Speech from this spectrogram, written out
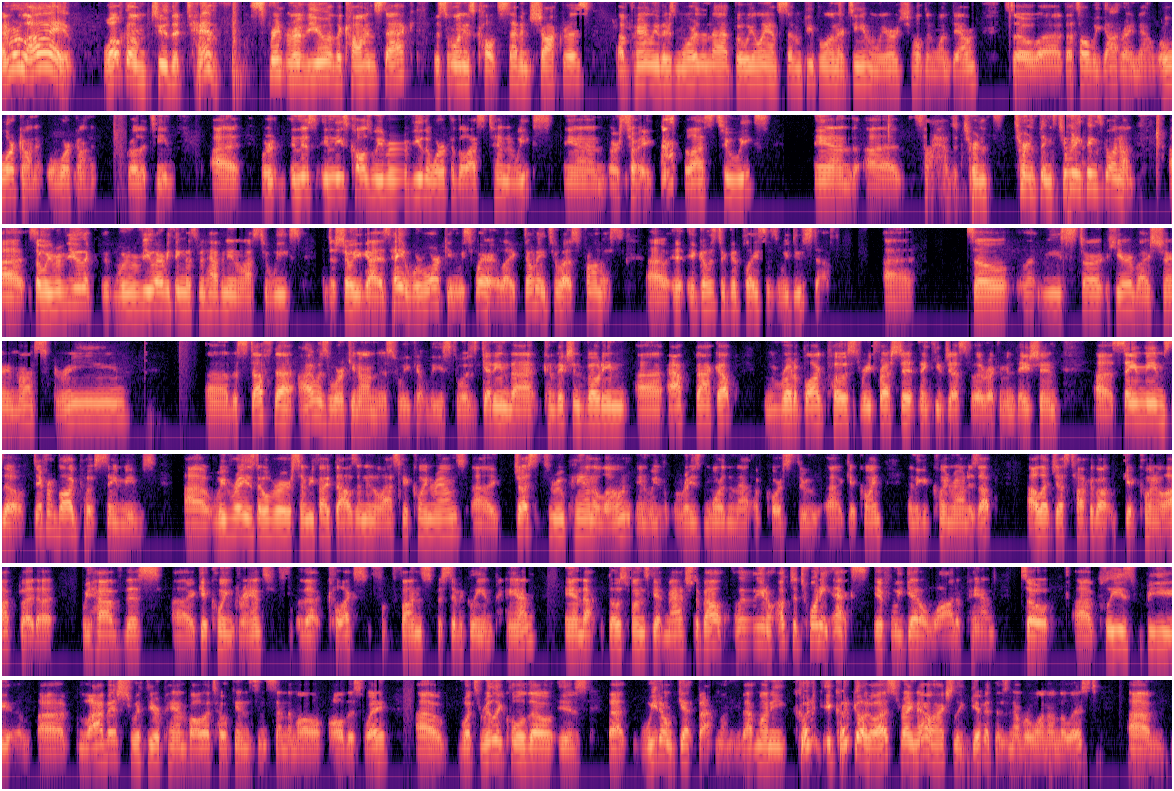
And we're live. Welcome to the 10th sprint review of the Common Stack. This one is called Seven Chakras. Apparently, there's more than that, but we only have seven people on our team and we are holding one down. So uh, that's all we got right now. We'll work on it. We'll work on it. Grow the team. Uh, we're in this in these calls we review the work of the last 10 weeks and or sorry the last two weeks and uh, so I have to turn turn things. Too many things going on. Uh, so we review the we review everything that's been happening in the last two weeks to show you guys, hey, we're working. We swear. Like donate to us. Promise. Uh, it, it goes to good places. We do stuff. Uh, so let me start here by sharing my screen. Uh, the stuff that I was working on this week, at least, was getting that conviction voting uh, app back up wrote a blog post, refreshed it. Thank you, Jess, for the recommendation. Uh, same memes though, different blog posts, same memes. Uh, we've raised over 75,000 in Alaska coin rounds uh, just through Pan alone. And we've raised more than that, of course, through uh, Gitcoin. And the Gitcoin round is up. I'll let Jess talk about Gitcoin a lot, but uh, we have this uh, Gitcoin grant that collects funds specifically in Pan and that those funds get matched about you know up to 20x if we get a lot of pan so uh, please be uh, lavish with your panvala tokens and send them all all this way. Uh, what's really cool though is that we don't get that money. That money could it could go to us. Right now actually giveth is number one on the list. Um,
